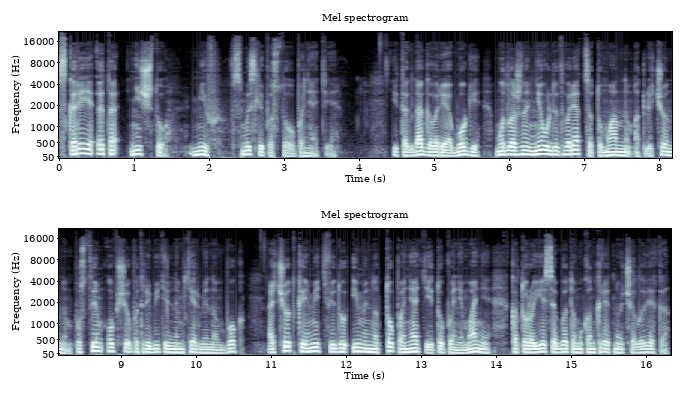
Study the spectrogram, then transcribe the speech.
Скорее это ничто, миф в смысле пустого понятия. И тогда, говоря о Боге, мы должны не удовлетворяться туманным, отвлеченным, пустым общеупотребительным термином Бог, а четко иметь в виду именно то понятие и то понимание, которое есть об этом у конкретного человека,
